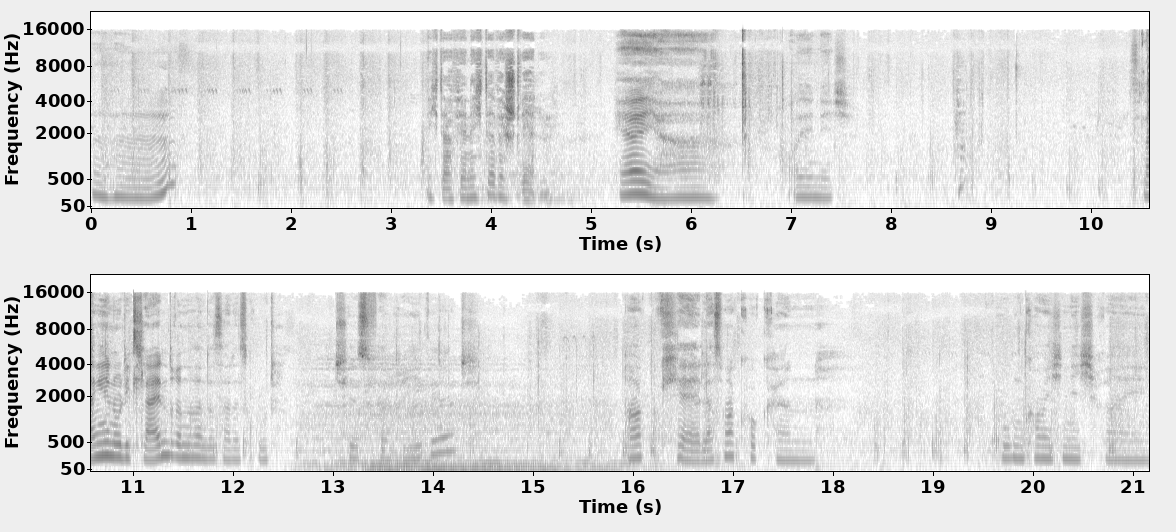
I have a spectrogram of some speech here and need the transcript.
Mhm. Ich darf ja nicht erwischt werden. Ja, ja. Heul nicht. Solange hier nur die Kleinen drin sind, ist alles gut. Tür ist verriegelt. Okay, lass mal gucken. Oben komme ich nicht rein.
